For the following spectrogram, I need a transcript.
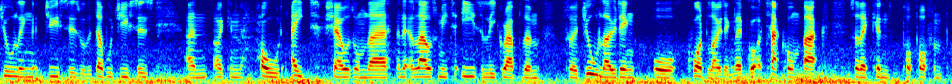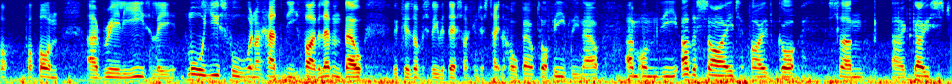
dueling juices or the double deuces and I can hold eight shells on there and it allows me to easily grab them for dual loading or quad loading. They've got a tack on back so they can pop off and pop, pop on uh, really easily. More useful when I had the 511 belt because obviously with this I can just take the whole belt off easily now. Um, on the other side I've got some uh, Ghost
